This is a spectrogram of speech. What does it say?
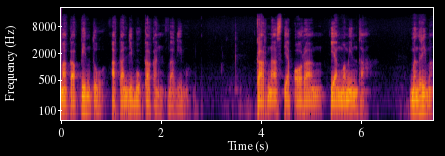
maka pintu akan dibukakan bagimu. Karena setiap orang yang meminta, menerima,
